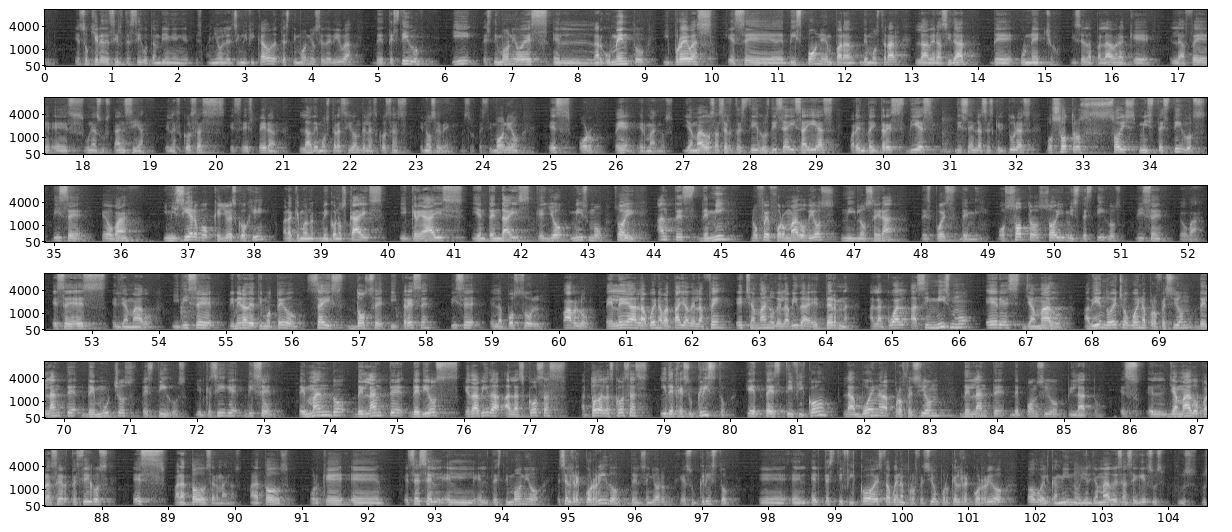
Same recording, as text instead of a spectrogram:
eso quiere decir testigo también en español. El significado de testimonio se deriva de testigo y testimonio es el argumento y pruebas que se disponen para demostrar la veracidad de un hecho. Dice la palabra que la fe es una sustancia de las cosas que se esperan, la demostración de las cosas que no se ven. Nuestro testimonio es por fe, hermanos, llamados a ser testigos. Dice Isaías 43, 10, dice en las escrituras, vosotros sois mis testigos, dice Jehová, y mi siervo que yo escogí para que me conozcáis y creáis y entendáis que yo mismo soy. Antes de mí no fue formado Dios, ni lo será después de mí. Vosotros sois mis testigos, dice Jehová. Ese es el llamado. Y dice Primera de Timoteo 6, 12 y 13, dice el apóstol Pablo, pelea la buena batalla de la fe, echa mano de la vida eterna, a la cual asimismo eres llamado habiendo hecho buena profesión delante de muchos testigos. Y el que sigue dice, te mando delante de Dios que da vida a las cosas, a todas las cosas, y de Jesucristo, que testificó la buena profesión delante de Poncio Pilato. Es el llamado para ser testigos, es para todos, hermanos, para todos, porque eh, ese es el testimonio, es el recorrido del Señor Jesucristo eh, él, testificó esta buena profesión porque él recorrió todo el camino y el llamado es a seguir sus,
